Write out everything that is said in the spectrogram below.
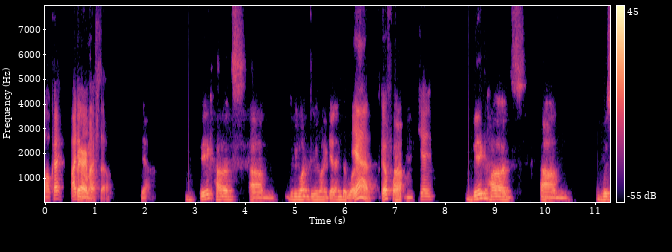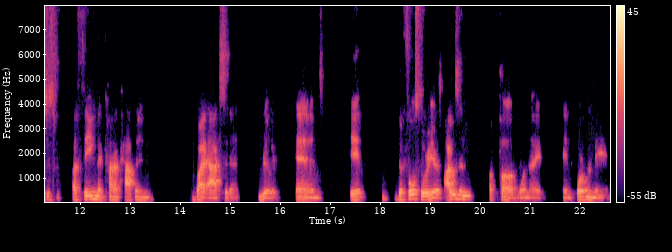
Okay, I didn't Very know that. much so. Yeah. Big hugs. Um, do we want do we want to get into what? Yeah, go for it. Um, Yeah, yeah. big hugs um, was just a thing that kind of happened by accident, really. And it, the full story here is I was in a pub one night in Portland, Maine.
